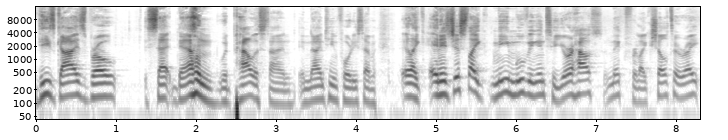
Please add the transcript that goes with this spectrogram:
these guys, bro, sat down with Palestine in 1947. Like, and it's just like me moving into your house, Nick, for like shelter, right?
